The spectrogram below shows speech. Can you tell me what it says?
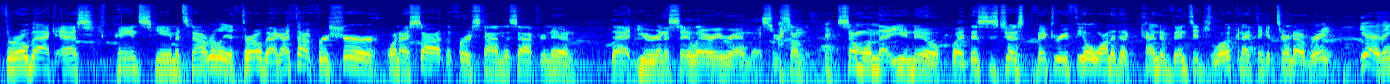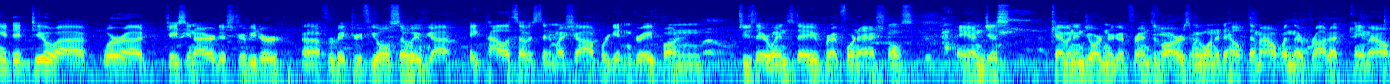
throwback esque paint scheme. It's not really a throwback. I thought for sure when I saw it the first time this afternoon that you were going to say Larry ran this or some someone that you knew. But this is just Victory Fuel wanted a kind of vintage look, and I think it turned out great. Yeah, I think it did too. Uh, we're uh, JC and I are a distributor uh, for Victory Fuel, so we've got eight pallets of it sitting in my shop. We're getting grape on Tuesday or Wednesday, right before nationals, and just Kevin and Jordan are good friends of ours, and we wanted to help them out when their product came out.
